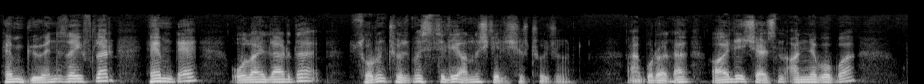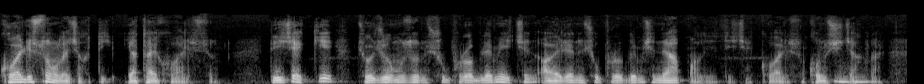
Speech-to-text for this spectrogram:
hem güveni zayıflar hem de olaylarda sorun çözme stili yanlış gelişir çocuğun. Ha, burada aile içerisinde anne baba koalisyon olacak yatay koalisyon. Diyecek ki çocuğumuzun şu problemi için ailenin şu problemi için ne yapmalıyız diyecek koalisyon konuşacaklar. Be-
